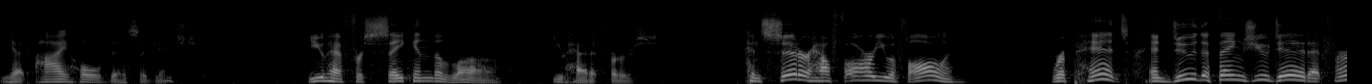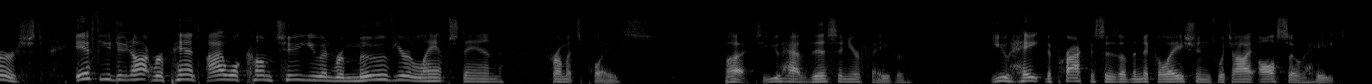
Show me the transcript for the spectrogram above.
Yet I hold this against you. You have forsaken the love you had at first. Consider how far you have fallen. Repent and do the things you did at first. If you do not repent, I will come to you and remove your lampstand from its place. But you have this in your favor you hate the practices of the Nicolaitans, which I also hate.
